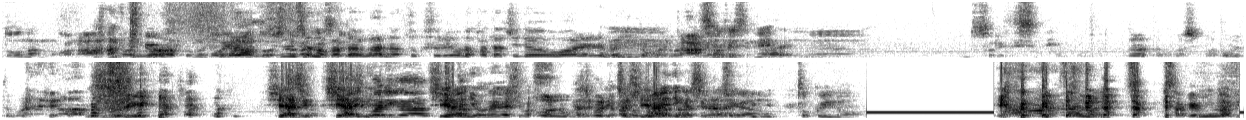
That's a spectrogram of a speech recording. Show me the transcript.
どどうなるのかまあなっていう。まあ、その被ぼやっ害と被害者の方が納得するような形で終われればいいと思います、あ、そうですね。はいうんそれですね。どなたかもしまとめてもらえれば。支配人、支配始まりが人、支配人お願いします。俺も始まりやっぱり支配人が知らない。得意の最後に叫ぶ。言いますはい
